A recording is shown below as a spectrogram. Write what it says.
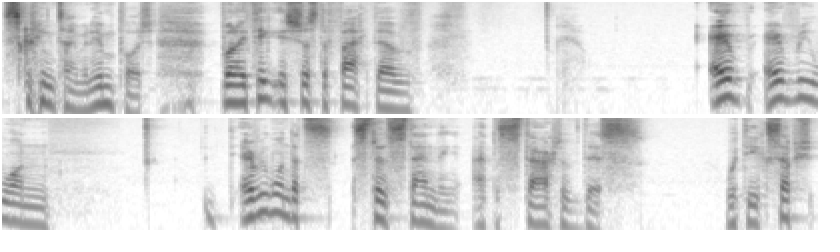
screen time and input, but I think it's just the fact of ev- everyone everyone that's still standing at the start of this with the exception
